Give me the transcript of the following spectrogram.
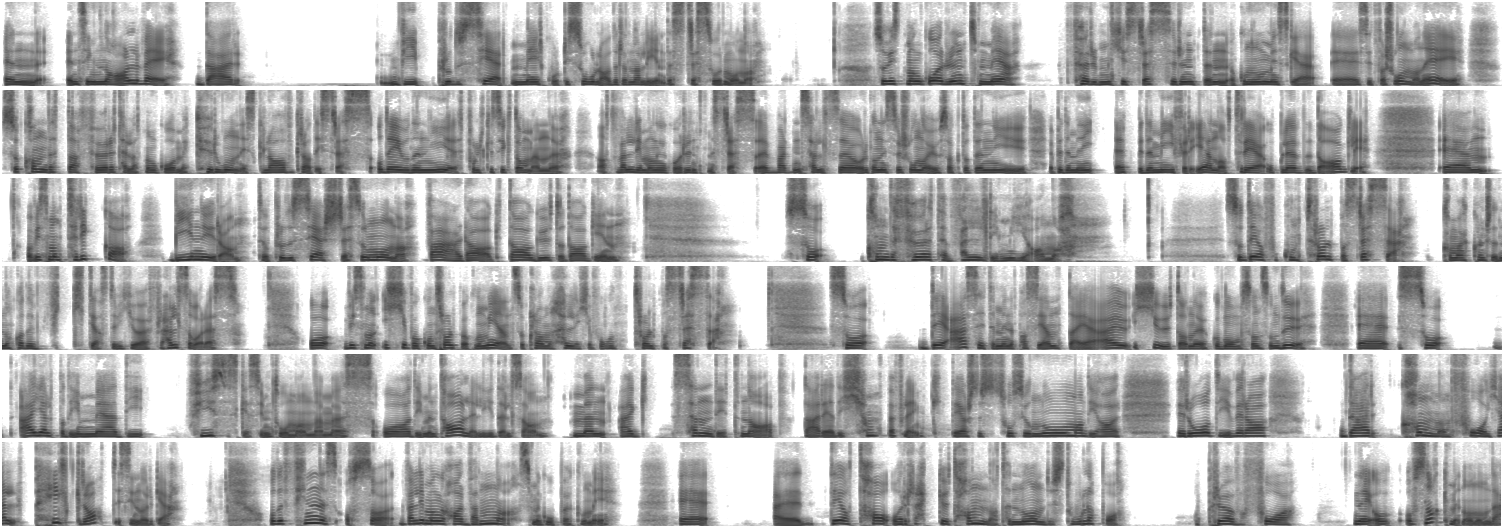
en, en signalvei der vi produserer mer kortisol og adrenalin, det er stresshormoner. Så hvis man går rundt med for mye stress rundt den økonomiske eh, situasjonen man er i, så kan dette føre til at man går med kronisk lavgradig stress. Og det er jo den nye folkesykdommen nå, at veldig mange går rundt med stress. Eh, Verdens helseorganisasjon har jo sagt at det er en ny epidemi, epidemi for én av tre opplevde daglig. Eh, og hvis man trigger binyrene til å produsere stresshormoner hver dag, dag ut og dag inn, så kan det føre til veldig mye annet. Så det å få kontroll på stresset kan være kanskje noe av det viktigste vi gjør for helsa vår. Og hvis man ikke får kontroll på økonomien, så klarer man heller ikke å få kontroll på stresset. Så det jeg sier til mine pasienter Jeg er jo ikke utdannet økonom, sånn som du. Eh, så jeg hjelper dem med de fysiske symptomene deres og de mentale lidelsene. Men jeg sender dem til Nav. Der er de kjempeflinke. De har sosionomer, de har rådgivere. Der kan man få hjelp helt gratis i Norge. Og det finnes også Veldig mange har venner som er gode på økonomi. Eh, eh, det å ta og rekke ut handa til noen du stoler på, og prøve å få Nei, å, å snakke med noen om det.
